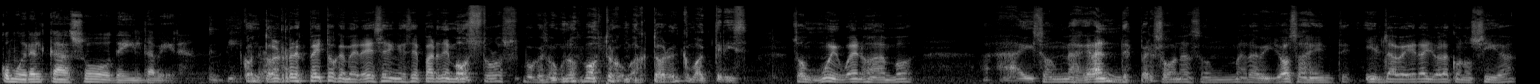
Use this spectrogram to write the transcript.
como era el caso de Hilda Vera. Con todo el respeto que merecen ese par de monstruos, porque son unos monstruos como actores y como actriz. Son muy buenos ambos. Ahí son unas grandes personas, son maravillosa gente. Hilda Vera yo la conocía.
